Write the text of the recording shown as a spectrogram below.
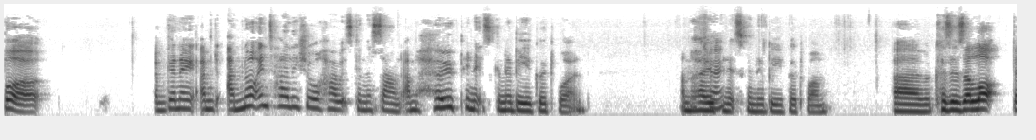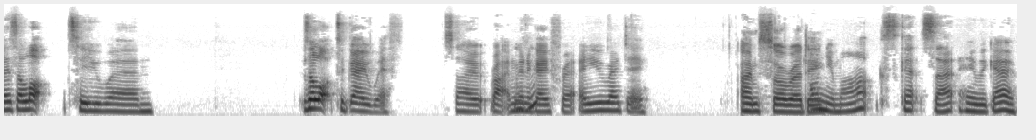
but I'm gonna. I'm. I'm not entirely sure how it's gonna sound. I'm hoping it's gonna be a good one. I'm Okay. hoping it's gonna be a good one. Um, because there's a lot. There's a lot to. Um, there's a lot to go with. So right, I'm gonna Mhm. go for it. Are you ready? I'm so ready. On your marks, get set. Here we go.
